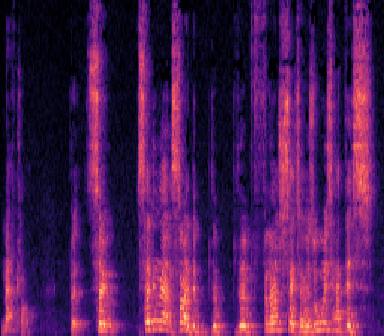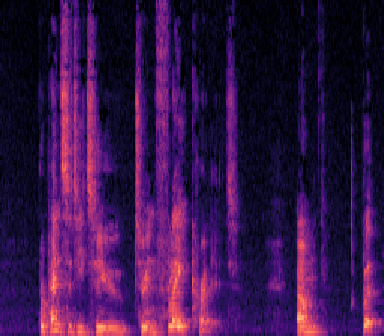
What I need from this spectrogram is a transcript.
metal. But so setting that aside, the, the, the financial sector has always had this propensity to to inflate credit. Um, but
